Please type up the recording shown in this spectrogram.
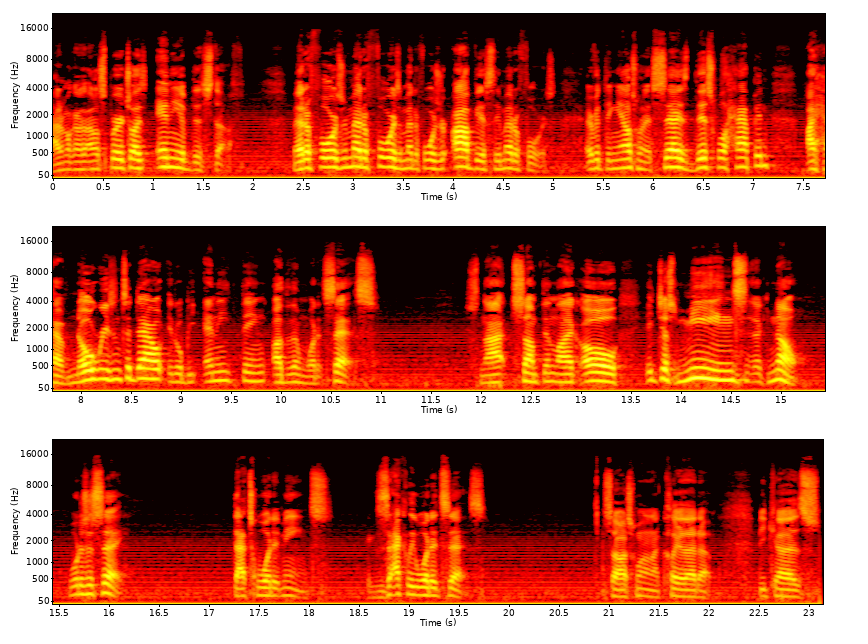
I'm not going to spiritualize any of this stuff. Metaphors are metaphors, and metaphors are obviously metaphors. Everything else, when it says this will happen, I have no reason to doubt it'll be anything other than what it says. It's not something like, oh, it just means. Like, no. What does it say? That's what it means. Exactly what it says. So I just want to clear that up. Because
